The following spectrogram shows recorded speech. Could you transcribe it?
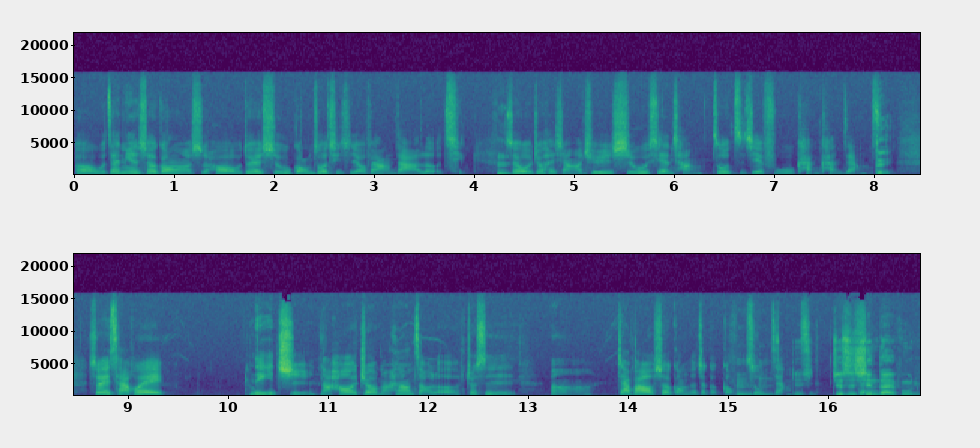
呃，我在念社工的时候，我对实务工作其实有非常大的热情，所以我就很想要去实物现场做直接服务看看这样子。对，所以才会离职，然后就马上找了就是呃家暴社工的这个工作这样子。就是现代妇女。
